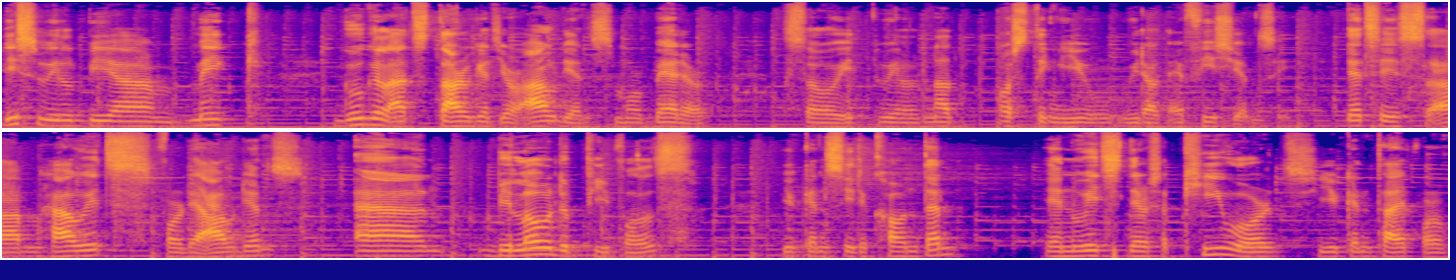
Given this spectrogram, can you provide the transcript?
This will be um, make google ads target your audience more better so it will not posting you without efficiency. That is um, how it's for the audience. And below the peoples you can see the content in which there's a keywords you can type or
